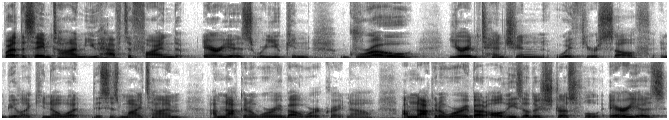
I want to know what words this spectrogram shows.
but at the same time, you have to find areas where you can grow your intention with yourself and be like, you know what, this is my time. I'm not going to worry about work right now. I'm not going to worry about all these other stressful areas.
